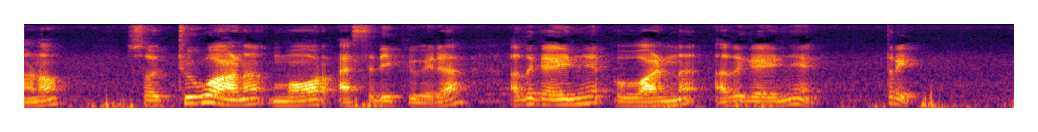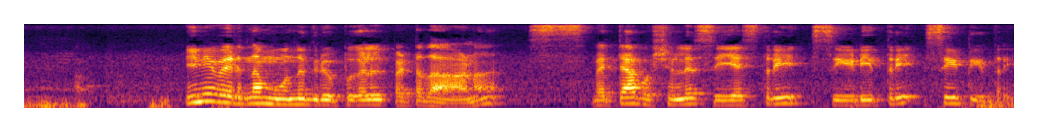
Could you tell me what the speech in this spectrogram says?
ആണോ? സോ ടു ആണ് മോർ അസിഡിക് വരിക. അത് കഴിഞ്ഞ് വണ്ണ് അത് കഴിഞ്ഞ് ത്രീ ഇനി വരുന്ന മൂന്ന് ഗ്രൂപ്പുകളിൽ പെട്ടതാണ് മെറ്റാ പൊസിഷനിൽ C S three C D three C T three.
